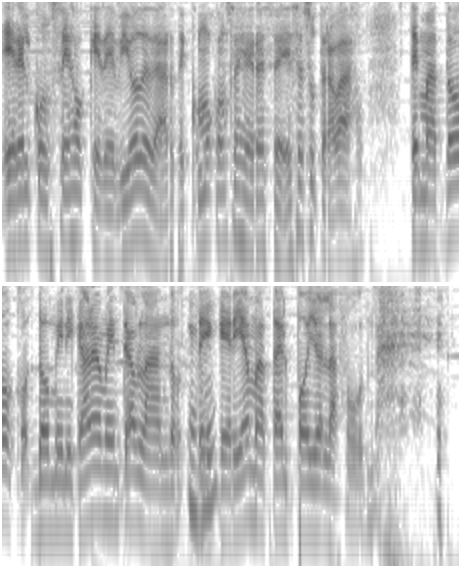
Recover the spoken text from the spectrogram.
era el consejo que debió de darte como consejera, ese, ese es su trabajo te mató, dominicanamente hablando, te quería matar el pollo en la funda.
